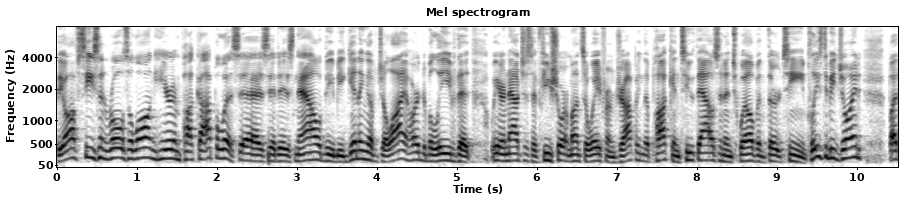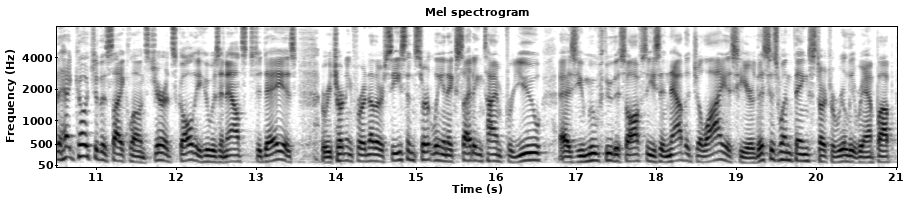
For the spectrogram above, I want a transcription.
The offseason rolls along here in Puckopolis as it is now the beginning of July. Hard to believe that we are now just a few short months away from dropping the puck in 2012 and 13. Pleased to be joined by the head coach of the Cyclones, Jarrod Skalde, who was announced today as returning for another season. Certainly an exciting time for you as you move through this offseason. Now that July is here, this is when things start to really ramp up.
